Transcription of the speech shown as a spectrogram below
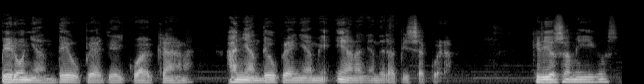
pero ñandeu pe allá y cualcana, añandeu pe añame y la pichacuera. Queridos amigos,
